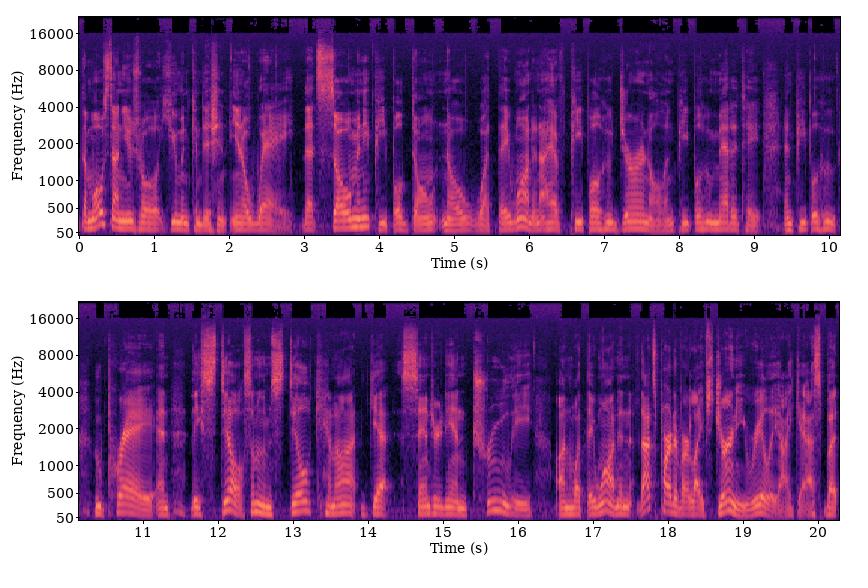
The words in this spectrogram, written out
the most unusual human condition in a way that so many people don't know what they want. And i have people who journal and people who meditate and people who who pray and they still some of them still cannot get centered in truly on what they want. And that's part of our life's journey, really, I guess. But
